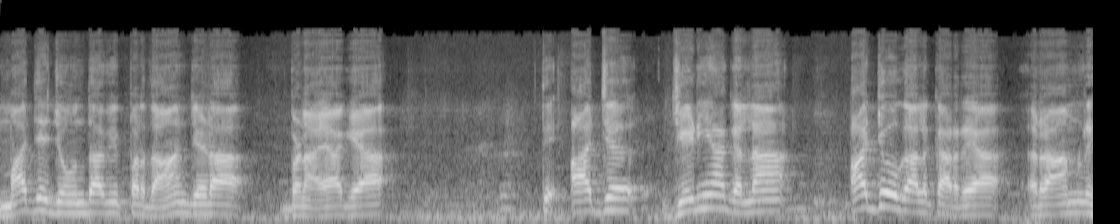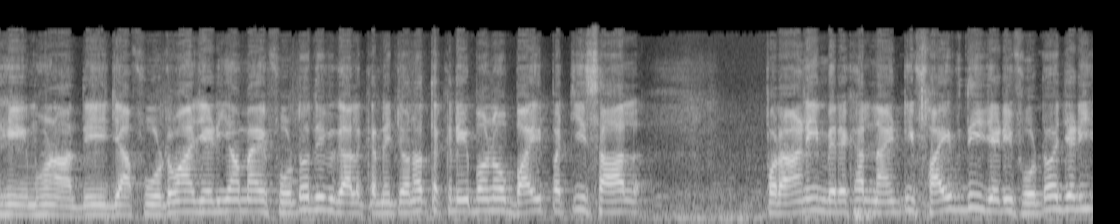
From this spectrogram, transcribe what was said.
ਮਾਝੇ ਜ਼ੋਨ ਦਾ ਵੀ ਪ੍ਰਧਾਨ ਜਿਹੜਾ ਬਣਾਇਆ ਗਿਆ ਤੇ ਅੱਜ ਜਿਹੜੀਆਂ ਗੱਲਾਂ ਅੱਜ ਉਹ ਗੱਲ ਕਰ ਰਿਹਾ ਰਾਮ ਰਹੀਮ ਹੁਣਾਂ ਦੀ ਜਾਂ ਫੋਟੋਆਂ ਜਿਹੜੀਆਂ, ਮੈਂ ਇਹ ਫੋਟੋ ਦੀ ਵੀ ਗੱਲ ਕਰਨੀ ਚਾਹੁੰਦਾ, ਤਕਰੀਬਨ ਉਹ 22 25 ਸਾਲ ਪੁਰਾਣੀ ਮੇਰੇ ਖਿਆਲ 95 ਦੀ ਜਿਹੜੀ ਫੋਟੋ ਜਿਹੜੀ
